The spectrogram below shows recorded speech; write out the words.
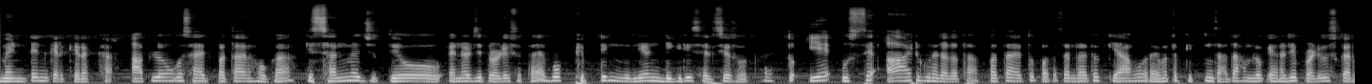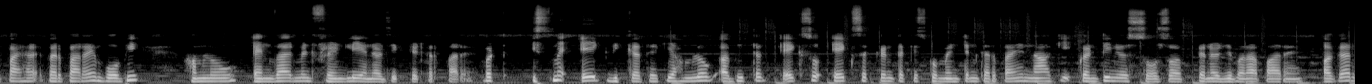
मेंटेन करके रखा। आप लोगों को शायद पता होगा कि सन में जो एनर्जी प्रोड्यूस होता है, वो 15 मिलियन डिग्री सेल्सियस होता है। तो ये उससे आठ गुना ज़्यादा था। पता है तो पता चल रहा है तो क्या हो रहा है? मतलब कितनी ज़्यादा हम लोग एनर्जी प्रोड्यूस कर पा कर पा रहे हैं, वो भी हम लोग एनवायरमेंट फ्रेंडली एनर्जी क्रिएट कर पा रहे हैं। बट इसमें एक दिक्कत है कि हम लोग अभी तक 101 सेकंड तक इसको मेंटेन कर पाए, ना कि कंटिन्यूस सोर्स ऑफ़ एनर्जी बना पा रहे हैं। अगर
